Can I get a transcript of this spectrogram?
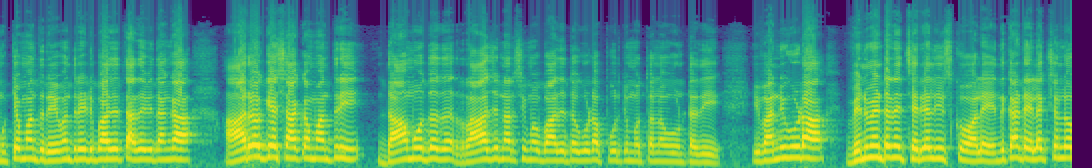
ముఖ్యమంత్రి రేవంత్ రెడ్డి బాధ్యత అదేవిధంగా ఆరోగ్య శాఖ మంత్రి దామోదర్ రాజ నరసింహ బాధ్యత కూడా పూర్తి మొత్తంలో ఉంటుంది. ఇవన్నీ కూడా వెను వెంటనే చర్యలు తీసుకోవాలి. ఎందుకంటే ఎలక్షన్లో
